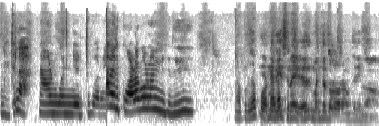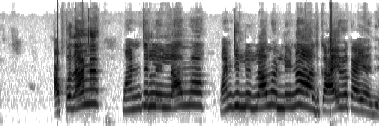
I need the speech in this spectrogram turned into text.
மஞ்சளா? நான் கொஞ்சம் எடுத்து போகிறேன் அது கொல கொலன்னு இருக்குது. அப்படிதான் போட்டால் ரீசனா எதுக்கு மஞ்சள் தோட வராங்க தெரியுமா? அப்பதானே? மஞ்சள் இல்லாம மஞ்சள் இல்லாம இல்லைன்னா அது காயவே காயாது.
